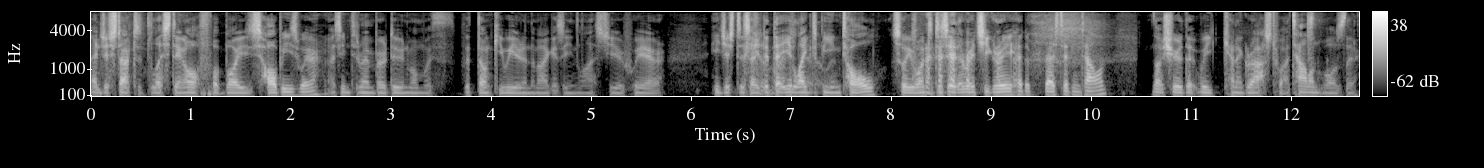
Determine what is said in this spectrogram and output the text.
and just started listing off what boys' hobbies were. I seem to remember doing one with, with Donkey Weir in the magazine last year where he just decided that he liked being tall, so he wanted to say that Richie Gray had the best hidden talent. Not sure that we kind of grasped what a talent was there.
